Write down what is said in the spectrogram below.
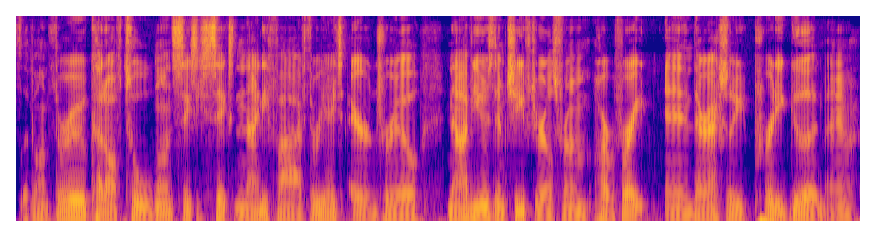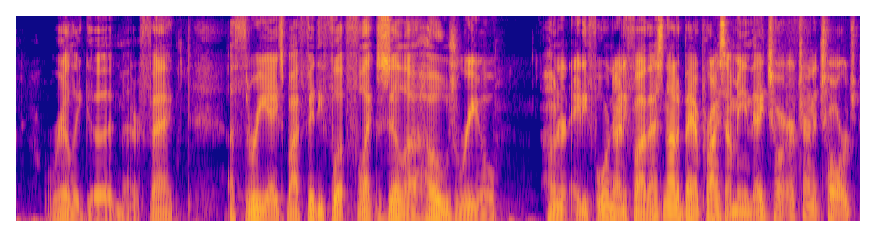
Flip on through. Cutoff tool, 166.95. 3 8 air drill. Now I've used them chief drills from Harbor Freight, and they're actually pretty good, man. Really good. Matter of fact, a 3 8 by 50 foot Flexzilla hose reel 184.95. That's not a bad price. I mean, they charge. They're trying to charge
